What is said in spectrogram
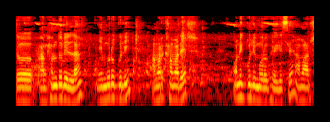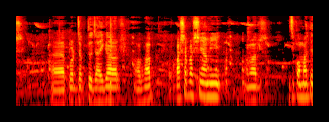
তো আলহামদুলিল্লাহ, এই মোরগগুলি আমার খামারের অনেকগুলি মোরগ হয়ে গেছে। আমার পর্যাপ্ত জায়গার অভাব। পাশাপাশি আমি আমার কিছু কমাতে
